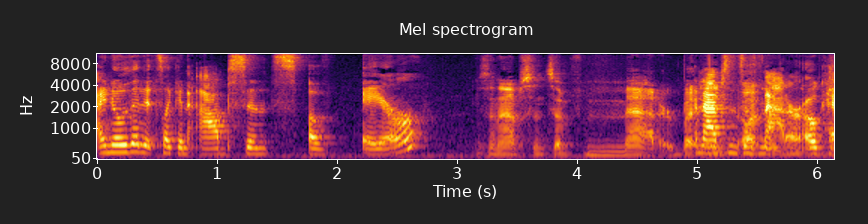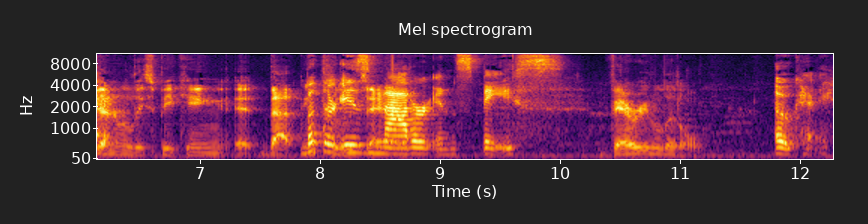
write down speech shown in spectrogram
I know that it's like an absence of air. It's an absence of matter, but An absence of uh, matter, okay. Generally speaking, it, that But there is air. matter in space. Very little. Okay.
